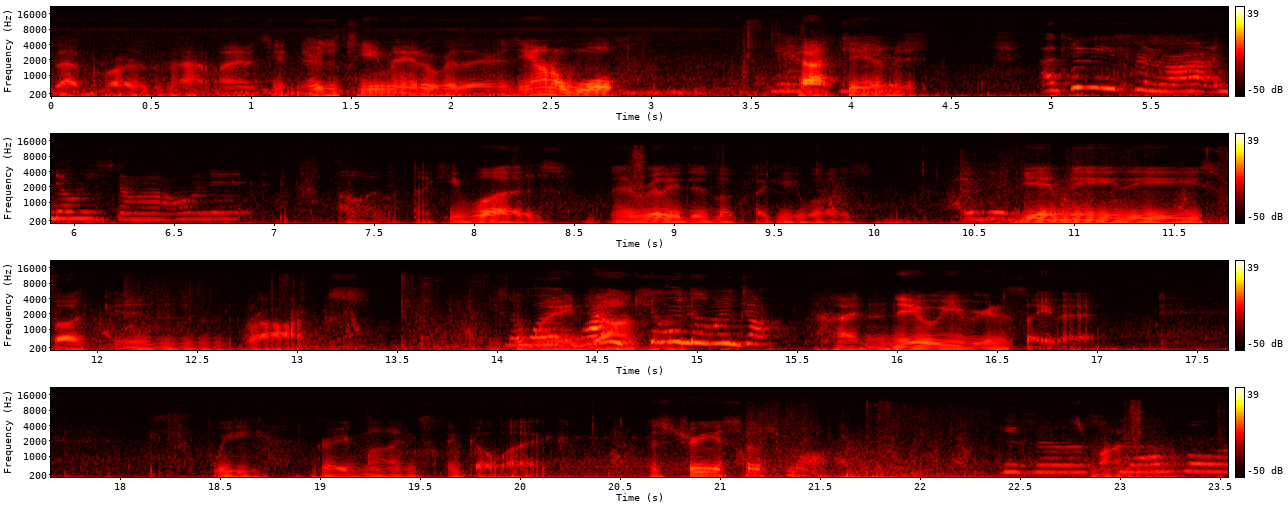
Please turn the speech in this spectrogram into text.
That part of the map. I haven't seen. There's a teammate over there. Is he on a wolf? God damn it. I think he can ride. No, he's not on it. Oh, it looked like he was. It really did look like he was. Give me these fucking rocks. He's No, why, Dwayne why are you Johnson. killing Dwayne Johnson? I knew you were gonna say that. We great minds think alike. This tree is so small. He's a It's mine small now. boy.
